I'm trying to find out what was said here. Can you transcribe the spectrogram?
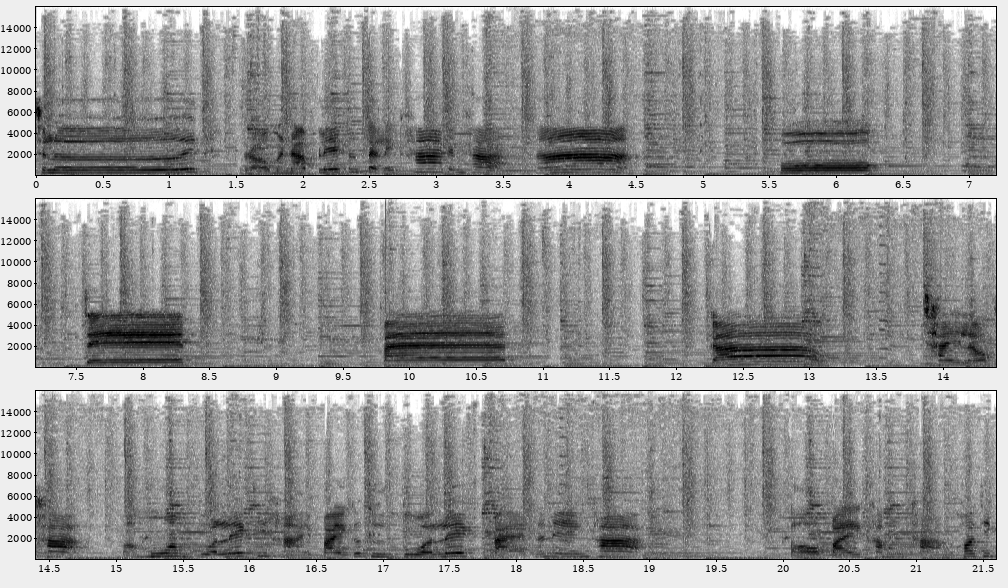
เฉลย เรามานับเลขตั้งแต่เลข 5 กันค่ะ 5 6 7 8 9ใช่แล้วค่ะมะม่วงตัวเลขที่หายไปก็คือตัวเลข 8 นั่นเองค่ะ ต่อไปคำถามข้อที่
